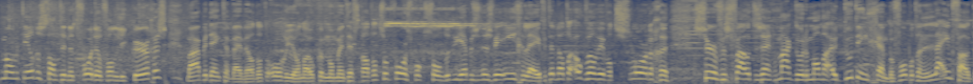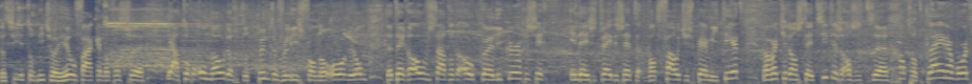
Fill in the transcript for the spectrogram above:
18-17 momenteel, de stand in het voordeel van Lycurgus. Maar bedenk daarbij wel dat Orion ook een moment heeft gehad dat ze op voorsprong stonden. Die hebben ze dus weer ingeleverd. En dat er ook wel weer wat slordige servicefouten zijn gemaakt door de mannen uit Doetinchem. Bijvoorbeeld een lijnfout, dat zie je toch niet zo heel vaak. En dat was uh, ja, toch onnodig dat puntenverlies van Orion. Daartegenover staat dat ook uh, Lycurgus zich in deze tweede set wat foutjes permitteert. Maar wat je dan steeds ziet is als het uh, gat wat kleiner wordt...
